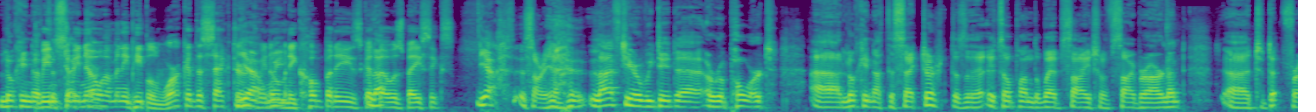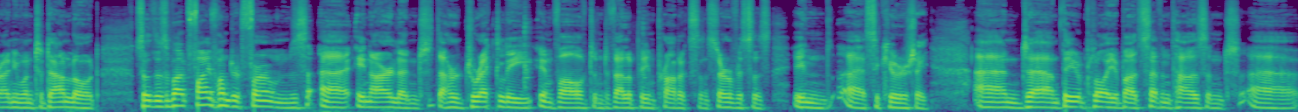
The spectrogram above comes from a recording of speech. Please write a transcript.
looking at do we, do we know how many people work in the sector? Yeah, do we know we- how many companies get La- those basics? Yeah, sorry. Last year we did a, a report uh, looking at the sector. There's a, it's up on the website of Cyber Ireland uh, to, for anyone to download. So there's about 500 firms uh, in Ireland that are directly involved in developing products and services in uh, security, and um, they employ about 7,000 uh,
